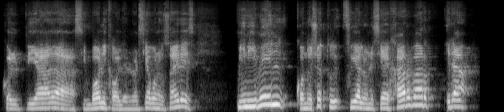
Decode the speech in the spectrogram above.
golpeada, simbólica, de la Universidad de Buenos Aires, mi nivel, cuando yo fui a la Universidad de Harvard, era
